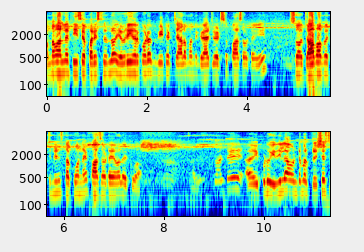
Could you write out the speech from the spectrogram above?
ఉన్న వాళ్ళనే తీసే పరిస్థితుల్లో ఎవ్రీ ఇయర్ కూడా బీటెక్ చాలా మంది గ్రాడ్యుయేట్స్ పాస్ అవుట్ అయ్యి సో జాబ్ ఆపర్చునిటీస్ తక్కువ ఉన్నాయి పాస్ అవుట్ అయ్యే వాళ్ళు ఎక్కువ. అంటే ఇప్పుడు ఇదిలా ఉంటే మరి ఫ్రెషర్స్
